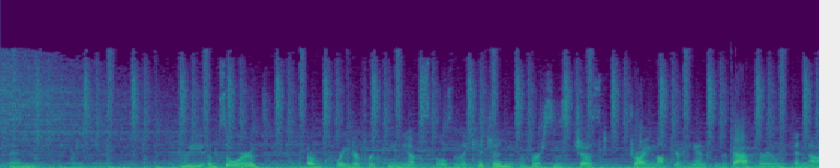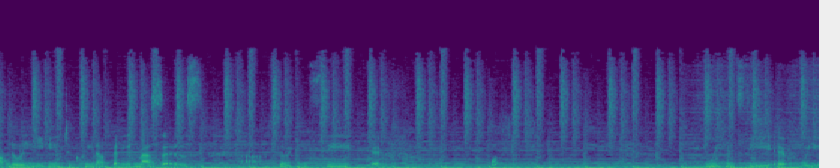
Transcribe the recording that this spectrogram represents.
even we absorbed are greater for cleaning up spills in the kitchen versus just drying off your hands in the bathroom and not really needing to clean up any messes. Um, so we can see if we can see if we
